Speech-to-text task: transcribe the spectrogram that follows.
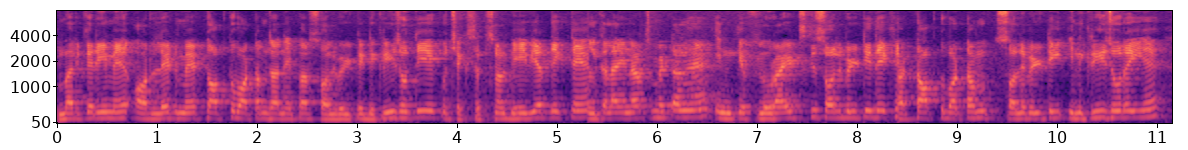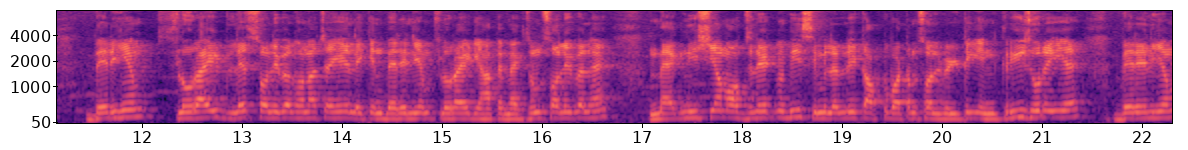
मरकरी में और लेड में टॉप टू बॉटम जाने पर सॉलिबिलिटी डिक्रीज होती है। कुछ एक्सेप्शनल बिहेवियर देखते हैं। अल्कलाइन अर्थ मेटल हैं। इनके फ्लोराइड्स की सॉलिबिलिटी देखें। Top to bottom solubility increase हो रही है। बेरियम फ्लोराइड लेस सॉल्युबल होना चाहिए, लेकिन बेरिलियम फ्लोराइड यहाँ पे मैक्सिमम सॉल्युबल है। मैग्नीशियम ऑक्जिलेट में भी similarly top to bottom solubility increase हो रही है। बेरेलियम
